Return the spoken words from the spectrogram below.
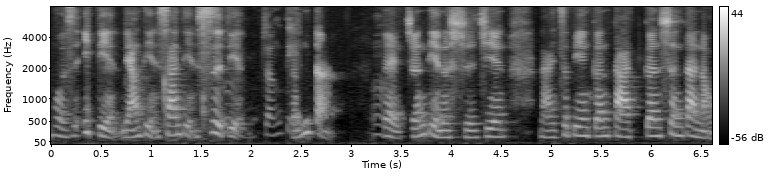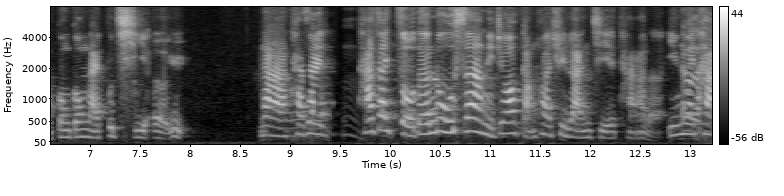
或者是一点、两点、三点、四点、整点。等等，对，整点的时间来这边跟大跟圣诞老公公来不期而遇。那他在他在走的路上，你就要赶快去拦截他了，因为他。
